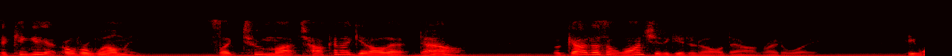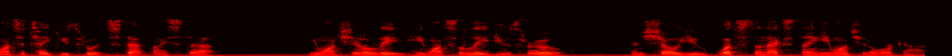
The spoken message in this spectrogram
it can get overwhelming. It's like too much. How can I get all that down? But God doesn't want you to get it all down right away. He wants to take you through it step by step. He wants you to lead. He wants to lead you through and show you what's the next thing He wants you to work on.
